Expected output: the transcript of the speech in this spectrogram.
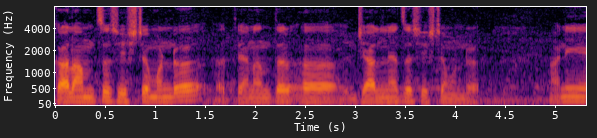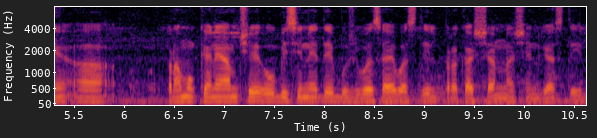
काल आमचं शिष्टमंडळ त्यानंतर जालन्याचं शिष्टमंडळ आणि प्रामुख्याने आमचे ओबीसी नेते भुजबळ साहेब असतील प्रकाश शण्णा शेंडगे असतील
